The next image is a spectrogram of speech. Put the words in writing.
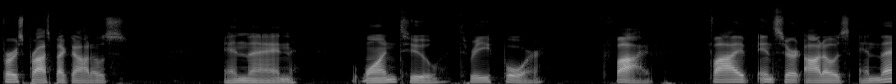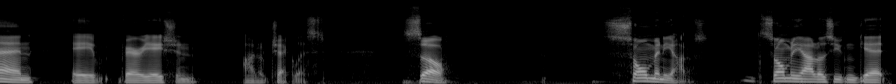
first prospect autos. And then one, two, three, four, five. Five insert autos. And then a variation auto checklist. So, so many autos. So many autos you can get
